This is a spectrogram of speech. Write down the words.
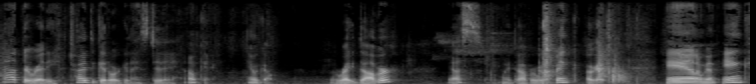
At the ready. Tried to get organized today. Okay, here we go. The right dauber. Yes, put my dauber with pink. Okay. And I'm going to ink,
